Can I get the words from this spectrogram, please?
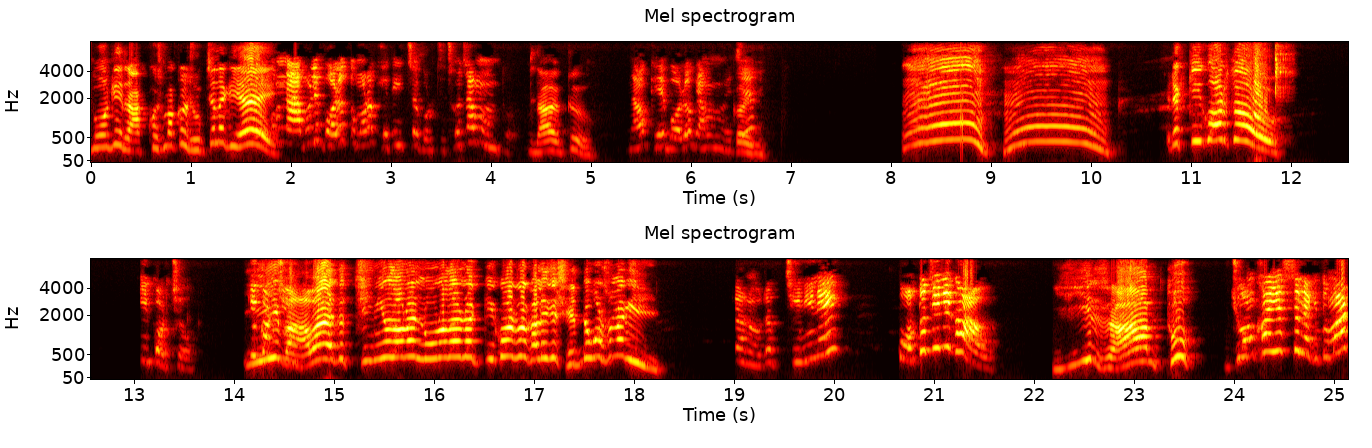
তোমার কি রাক্ষস মাক্ষস ঢুকছে নাকি? এই! না বলে বলো তোমারও খেতে ইচ্ছা করছে। ছোচা মন তো। দাও একটু। নাও খেয়ে বলো কেমন হয়েছে। এটা কি করছ? কি করছ? ই বাবা এত চিনিও দাও না নুনও দাও না কি করছ? খালি যে সেদ্ধ করছ নাকি? কেন? ওটা চিনি নেই? কত চিনি খাও? ই রাম থু। জম খাই এসছে নাকি তোমার?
